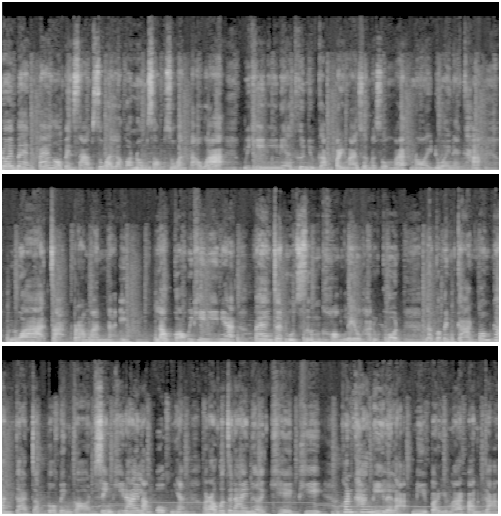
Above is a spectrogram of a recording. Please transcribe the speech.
โดยแบ่งแป้งออกเป็น 3 ส่วนแล้วก็นม 2 ส่วน แต่ว่าวิธีนี้เนี่ยขึ้นอยู่กับปริมาณส่วนผสมมากน้อยด้วยนะคะ ว่าจะประมาณไหนแล้วก็วิธีนี้เนี่ยแป้งจะดูดซึมของเหลวค่ะทุกคน แล้วก็เป็นการป้องกันการจับตัวเป็นก้อน สิ่งที่ได้หลังอบเนี่ยเราก็จะได้เนื้อเค้กที่ค่อนข้างดีเลยล่ะ มีปริมาตรปานกลาง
